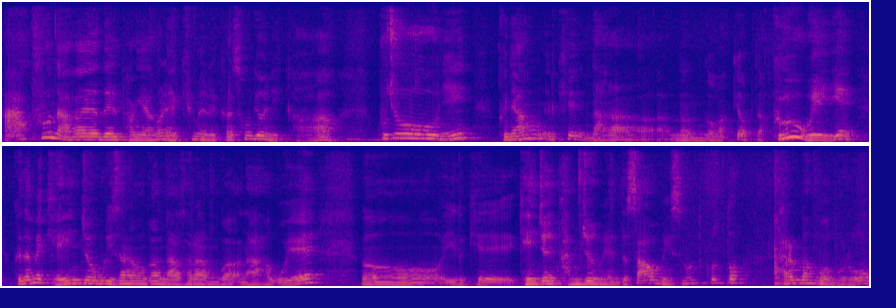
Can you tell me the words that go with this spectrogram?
앞으로 나가야 될 방향은 에큐메니컬 선교니까 꾸준히 그냥 이렇게 나가는 것밖에 없다. 그 외에 그 다음에 개인적으로 이 사람과 나 사람과 나하고의 어 이렇게 개인적인 감정에 싸움이 있으면 그것도 다른 방법으로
